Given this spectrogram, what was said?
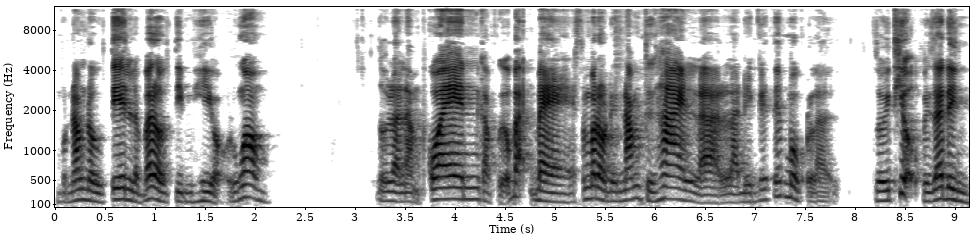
một năm đầu tiên là bắt đầu tìm hiểu, đúng không? Rồi là làm quen, gặp gỡ bạn bè, xong bắt đầu đến năm thứ hai là là đến cái tiết mục là giới thiệu về gia đình.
